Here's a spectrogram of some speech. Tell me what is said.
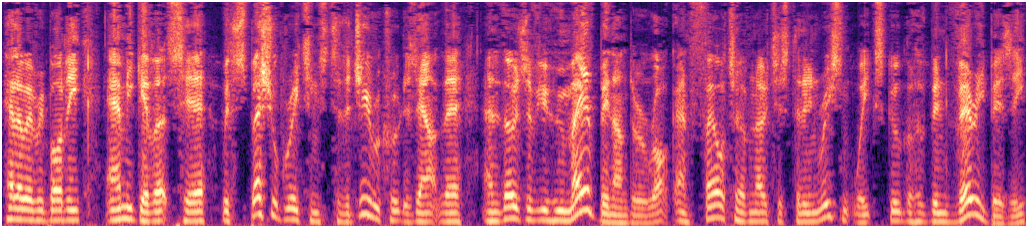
Hello everybody, Amy Giverts here with special greetings to the G recruiters out there and those of you who may have been under a rock and failed to have noticed that in recent weeks Google have been very busy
